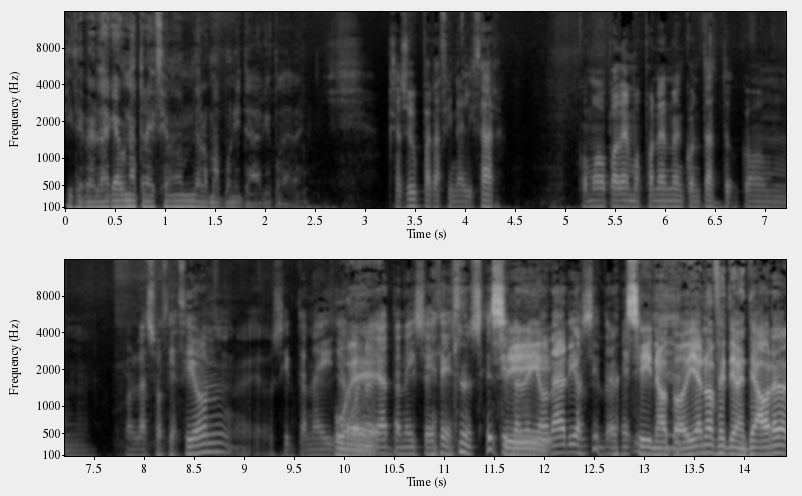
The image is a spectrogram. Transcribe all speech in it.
y de verdad que es una tradición de lo más bonita que puede haber. Jesús, para finalizar, ¿Cómo podemos ponernos en contacto con, la asociación? Eh, si tenéis, ya, bueno, ya tenéis, no sé si tenéis horarios, si tenéis... Sí, no, todavía no, efectivamente. Ahora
